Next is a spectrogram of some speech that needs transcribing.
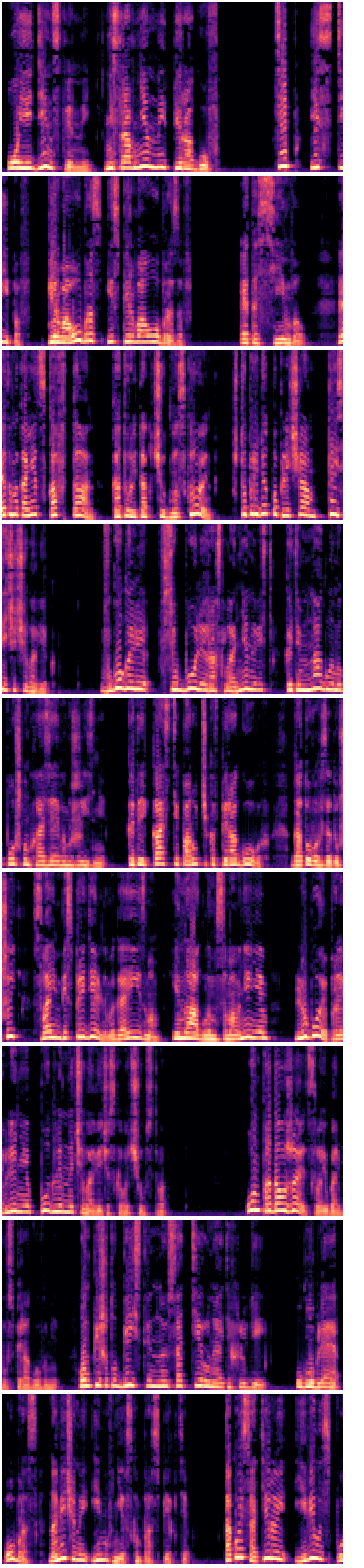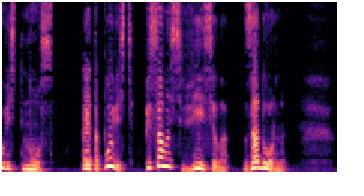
«О единственный, несравненный пирогов! Тип из типов, первообраз из первообразов! Это символ, это, наконец, кафтан, который так чудно скроен, что придет по плечам тысячи человек!» В Гоголе все более росла ненависть к этим наглым и пошлым хозяевам жизни — к этой касте поручиков Пироговых, готовых задушить своим беспредельным эгоизмом и наглым самомнением любое проявление подлинно человеческого чувства. Он продолжает свою борьбу с Пироговыми. Он пишет убийственную сатиру на этих людей, углубляя образ, намеченный им в Невском проспекте. Такой сатирой явилась повесть «Нос». Эта повесть писалась весело, задорно.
